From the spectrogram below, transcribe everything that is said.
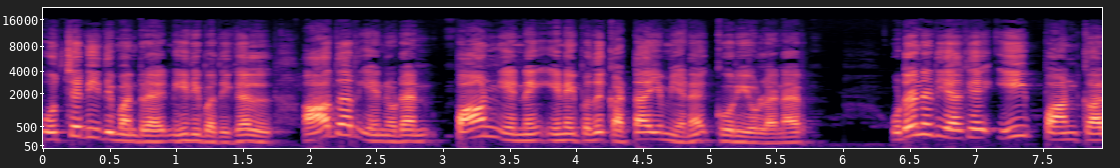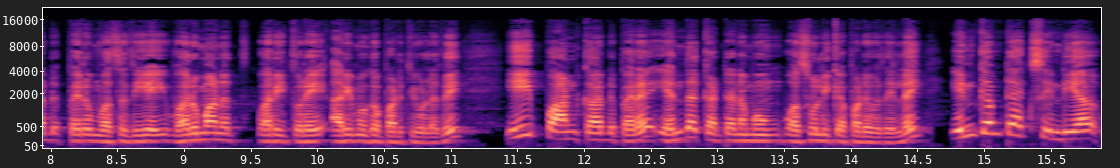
உச்சநீதிமன்ற நீதிபதிகள் ஆதார் எண்ணுடன் பான் எண்ணை இணைப்பது கட்டாயம் என கூறியுள்ளனர். உடனடியாக இ பான் கார்டு பெறும் வசதியை வருமான வரித்துறை அறிமுகப்படுத்தியுள்ளது. இ பான் கார்டு பெற எந்த கட்டணமும் வசூலிக்கப்படுவதில்லை. Income tax India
